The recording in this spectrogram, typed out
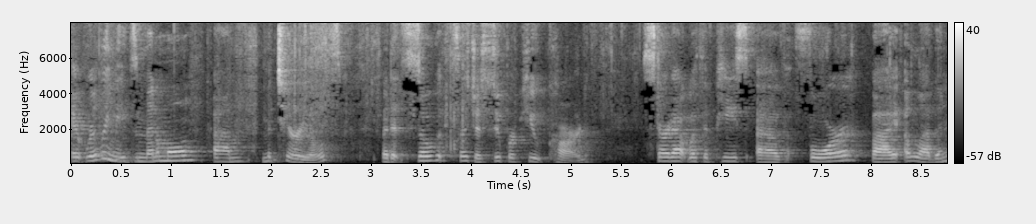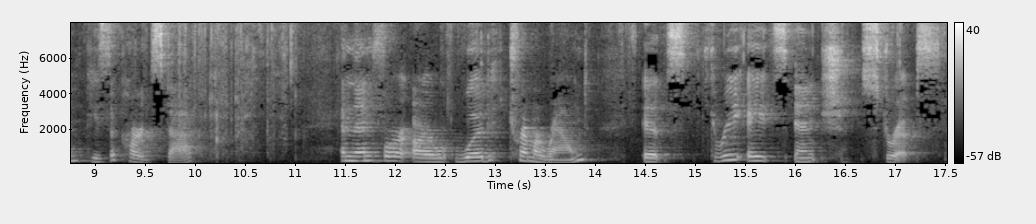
It really needs minimal um, materials, but it's so such a super cute card. Start out with a piece of 4 by 11 piece of cardstock. And then for our wood trim around, it's 3 8 inch strips.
